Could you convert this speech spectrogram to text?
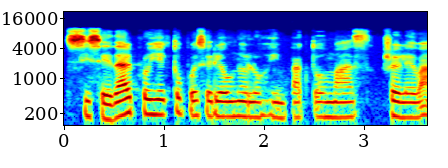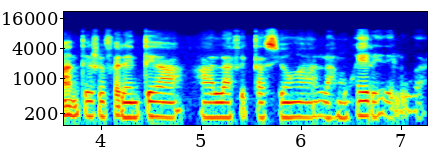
si se da el proyecto pues sería uno de los impactos más relevantes referente a, a la afectación a las mujeres del lugar.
